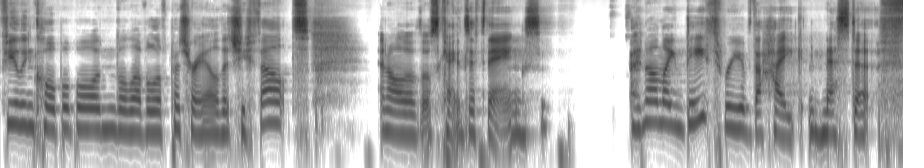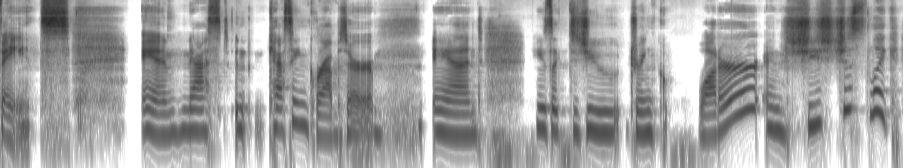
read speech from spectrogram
feeling culpable in the level of betrayal that she felt and all of those kinds of things. And on like day three of the hike nesta faints and Nast Cassian grabs her and he's like, Did you drink water? And she's just like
